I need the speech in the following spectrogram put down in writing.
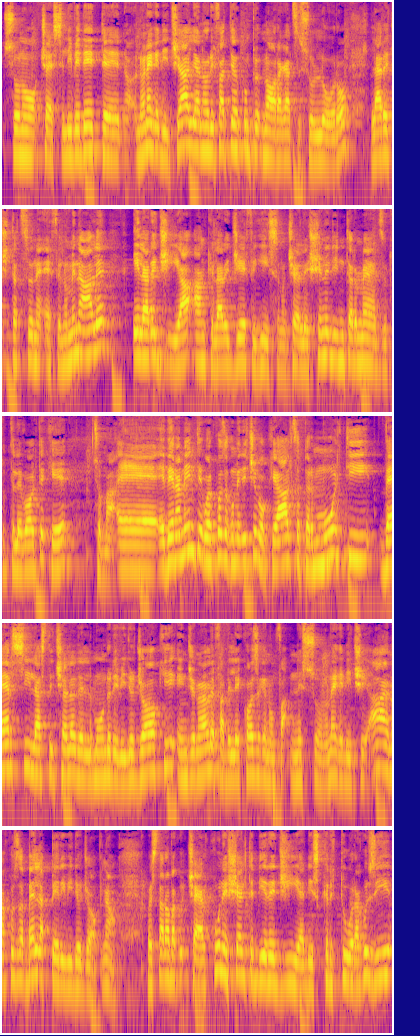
Sono, cioè, se li vedete, no, non è che dici, ah, li hanno rifatti al computer. No, ragazzi, sono loro. La recitazione è fenomenale e la regia, anche la regia è fighissima. Cioè, le scene di intermezzo, tutte le volte che insomma è, è, veramente qualcosa come dicevo che alza per molti versi l'asticella del mondo dei videogiochi e in generale fa delle cose che non fa nessuno non è che dici ah è una cosa bella per i videogiochi no questa roba qui cioè alcune scelte di regia di scrittura così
